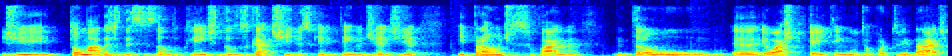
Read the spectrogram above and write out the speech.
de tomada de decisão do cliente, dos gatilhos que ele tem no dia a dia e para onde isso vai, né? Então, é, eu acho que aí tem muita oportunidade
